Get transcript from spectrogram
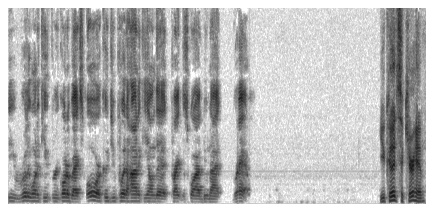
do you really want to keep three quarterbacks, or could you put Heinicke on that practice squad? Do not grab. You could secure him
